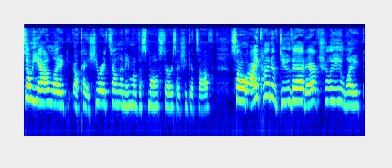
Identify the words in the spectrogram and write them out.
So yeah, like okay, she writes down the name of the small stores as she gets off. So I kind of do that actually like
